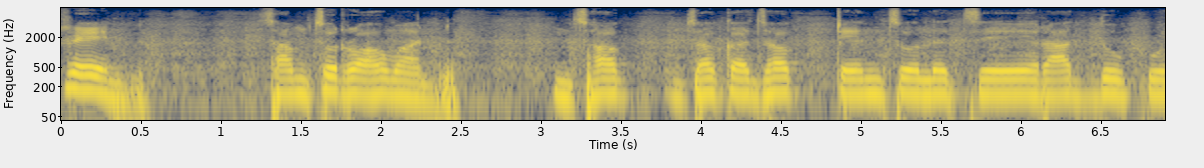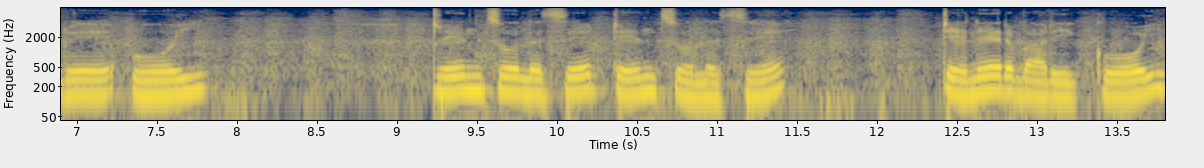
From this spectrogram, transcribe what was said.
ট্রেন। শামসুর রহমান, ঝক, ঝকাঝক ট্রেন চলেছে রাত দুপুরে। ওই ট্রেন চলেছে ট্রেন চলেছে। ট্রেনের বাড়ি কই?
